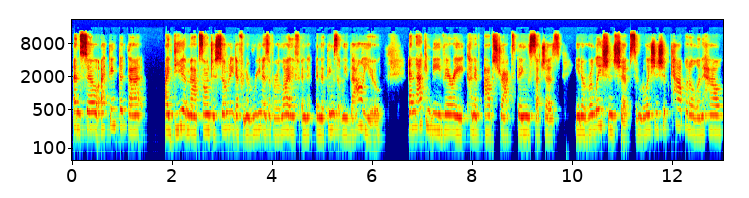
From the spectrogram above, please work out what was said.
And so I think that that idea maps onto so many different arenas of our life and, and the things that we value. And that can be very kind of abstract things such as, you know, relationships and relationship capital and how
